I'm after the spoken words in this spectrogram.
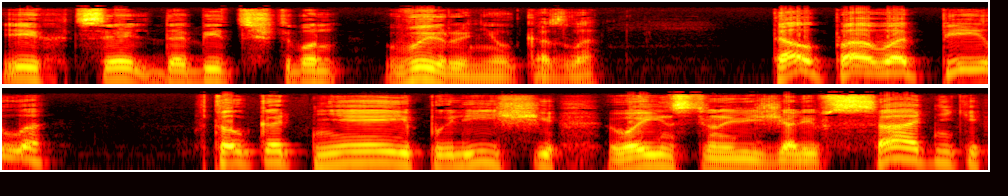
Их цель добиться, чтобы он выронил козла. Толпа вопила. В толкотне и пылище воинственно визжали всадники,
